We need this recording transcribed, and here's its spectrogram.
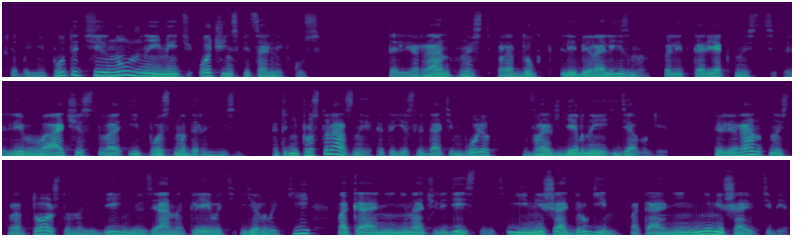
Чтобы не путать, нужно иметь очень специальный вкус. Толерантность – продукт либерализма, политкорректность, левачество и постмодернизм. Это не просто разные, это, если дать им волю, враждебные идеологии. Толерантность про то, что на людей нельзя наклеивать ярлыки, пока они не начали действовать, и мешать другим, пока они не мешают тебе.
